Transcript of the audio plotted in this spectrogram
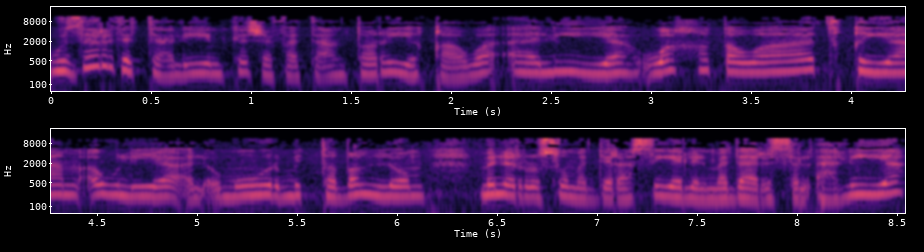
وزارة التعليم كشفت عن طريقة وآلية وخطوات قيام أولياء الأمور بالتظلم من الرسوم الدراسية للمدارس الأهلية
